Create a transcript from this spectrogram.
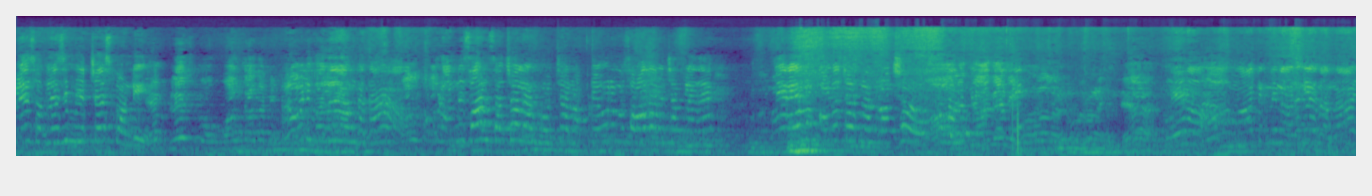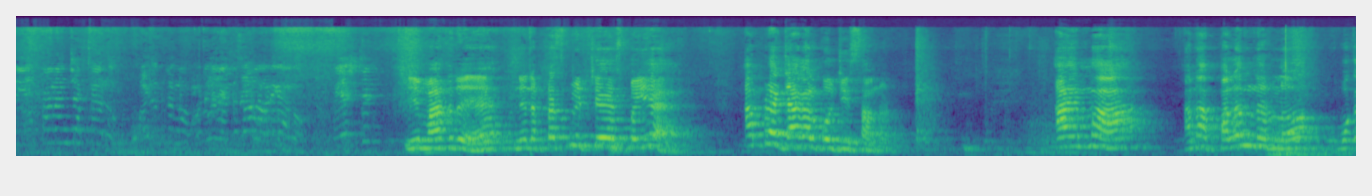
మీరు అనేసి నేను చెప్తున్నాను కదా రోడ్డుకి వదిలేం కదా. అప్పుడు అన్నిసార్లు సచివాలయానికి వచ్చాను. అప్పుడు ఎవరు సమాధానం చెప్పలేదే. మీరేమో గొడవ చేసినట్లు వచ్చారు నేను ఆ మాటకి నేను అడగలేదన్నా. ఇస్తానని చెప్పారు. అడుగుతున్నప్పుడు రెండుసార్లు అడిగాను. వేస్ట్ ఈ మాదిరి నిన్న ప్రెస్ మీట్ చేసిపోయి అప్పుడే జాగాలు కోల్చి ఇస్తా ఉన్నాడు. ఆ అమ్మ అన్న పలంనర్లో ఒక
